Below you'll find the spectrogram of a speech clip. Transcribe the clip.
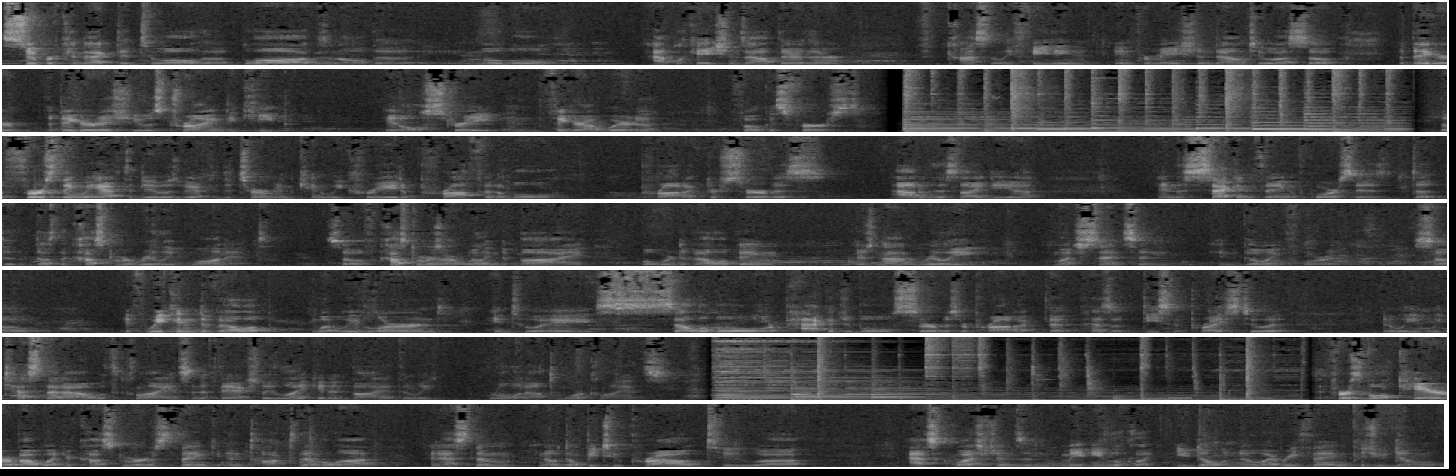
super connected to all the blogs and all the mobile applications out there that are constantly feeding information down to us. So the bigger the bigger issue is trying to keep it all straight and figure out where to focus first. The first thing we have to do is we have to determine can we create a profitable product or service out of this idea. And the second thing, of course, is does the customer really want it? So if customers aren't willing to buy what we're developing, there's not really much sense in, in going for it. So if we can develop what we've learned into a sellable or packageable service or product that has a decent price to it, and we, we test that out with clients, and if they actually like it and buy it, then we roll it out to more clients. First of all, care about what your customers think and talk to them a lot, and ask them, you know, don't be too proud to uh, ask questions and maybe look like you don't know everything because you don't.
